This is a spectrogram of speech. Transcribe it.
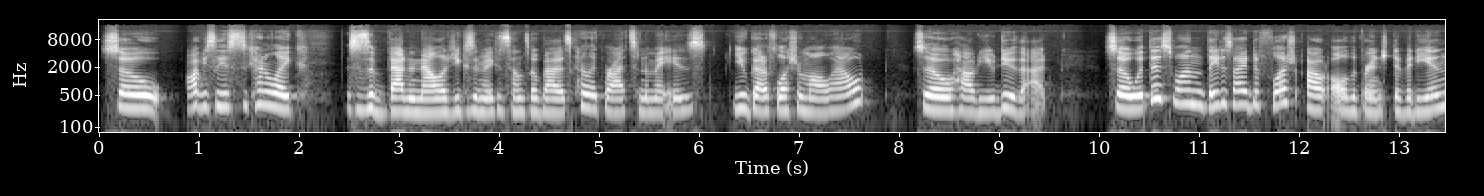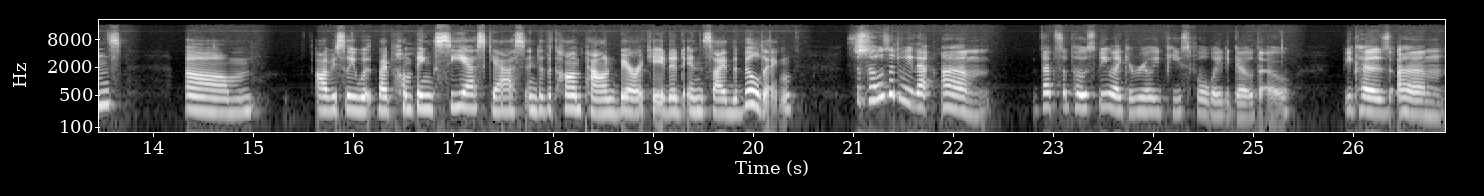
so obviously, this is kind of like this is a bad analogy because it makes it sound so bad. It's kind of like rats in a maze. You've got to flush them all out. So how do you do that? So with this one, they decided to flush out all the Branch Davidians. Um, obviously, with, by pumping CS gas into the compound barricaded inside the building. supposedly that um that's supposed to be like a really peaceful way to go though, because um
